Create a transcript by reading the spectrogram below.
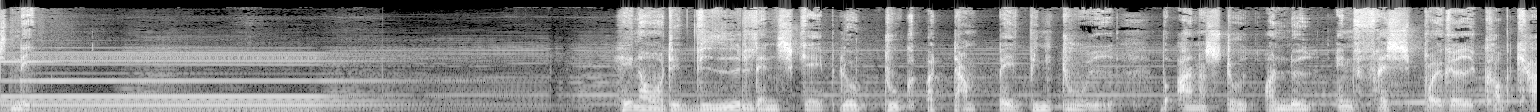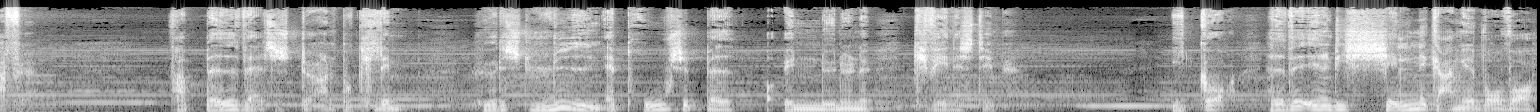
sne. Hen over det hvide landskab lå duk og damp bag vinduet, hvor Anders stod og nød en frisk brygget kop kaffe. Fra badeværelsesdøren på klem hørtes lyden af brusebad og en nynnende kvindestemme. I går havde været en af de sjældne gange, hvor vor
